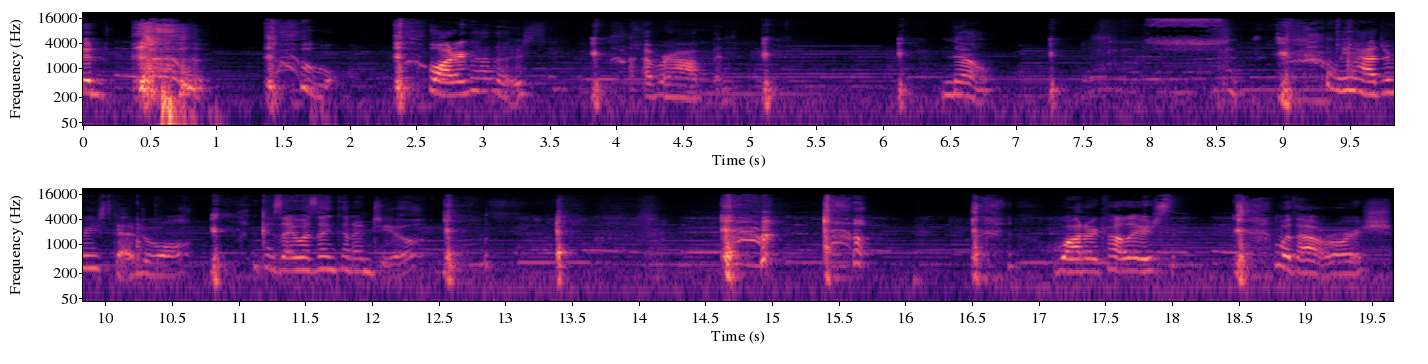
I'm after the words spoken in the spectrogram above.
Did watercolors ever happen? No. we had to reschedule because I wasn't gonna do watercolors without Rorsch.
